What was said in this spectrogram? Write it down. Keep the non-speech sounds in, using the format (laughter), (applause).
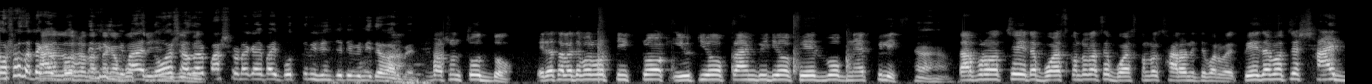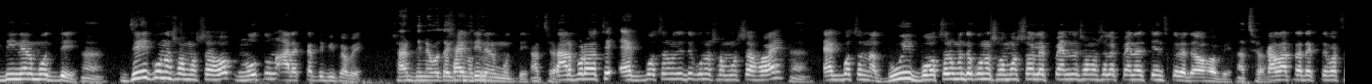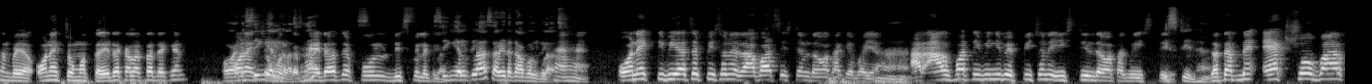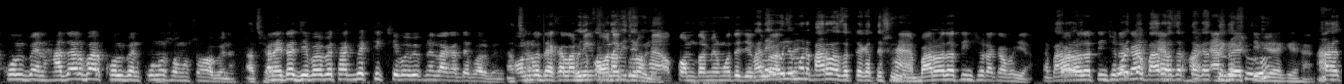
দশ হাজার টাকা সাড়ে দশ হাজার টাকা, ভাই দশ হাজার পাঁচশো টাকায় ভাই বত্রিশ ইঞ্চি টিভি নিতে পারবেন। ভার্সন চোদ্দ। এটা চালাতে পারব TikTok YouTube Prime Video Facebook Netflix হ্যাঁ হ্যাঁ। তারপর হচ্ছে এটা ভয়েস কন্ট্রোল আছে ভয়েস কন্ট্রোল ছাড়াও নিতে পারবে। পেয়ে যাবে হচ্ছে ষাট দিনের মধ্যে। হ্যাঁ। যে কোনো সমস্যা হোক নতুন আরেকটা টিভি পাবে। ষাট দিনের মধ্যে একদম ষাট নতুন। দিনের মধ্যে। আচ্ছা। তারপরে হচ্ছে এক বছরের মধ্যে যদি কোনো সমস্যা হয় হ্যাঁ। এক বছর না দুই বছরের মধ্যে কোনো সমস্যা হলে প্যানেল সমস্যা হলে প্যানেল চেঞ্জ করে দেওয়া হবে। আচ্ছা। কালারটা দেখতে পাচ্ছেন ভাইয়া অনেক চমৎকার। এটা কালারটা দেখেন অনেক সিঙ্গেল চমৎকার। গ্লাস হ্যাঁ এটা হচ্ছে ফুল ডিসপ্লে সিঙ্গেল গ্লাস আর এটা ডাবল গ্লাস হ্যাঁ হ্যাঁ। অনেক টিভি আছে পিছনে রাবার সিস্টেম দেওয়া থাকে ভাইয়া। হ্যাঁ হ্যাঁ। আর আলফা টিভি নিবে পিছনে স্টিল দেওয়া থাকবে স্টিল হ্যাঁ। যাতে আপনি একশো বার খুলবেন হাজার বার খুলবেন কোনো সমস্যা হবে না। আচ্ছা। কারণ এটা যেভাবে থাকবে ঠিক সেভাবে আপনি লাগাতে পারবেন। আচ্ছা। অন্য দেখালাম আমি কম অনেকগুলো কম দামের মধ্যে মানে যেগুলো মনে বারো হাজার টাকাতে শুরু। হ্যাঁ বারো হাজার তিনশো টাকা ভাইয়া। বারো বারো হাজার তিনশো টাকা 12,000 টাকা থেকে শুরু।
